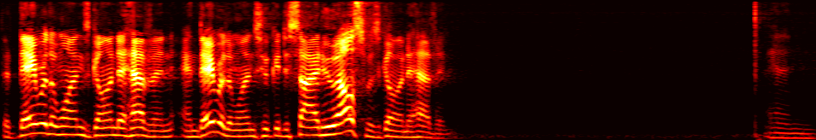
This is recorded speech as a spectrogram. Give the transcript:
that they were the ones going to heaven and they were the ones who could decide who else was going to heaven. And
